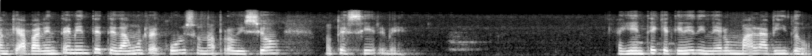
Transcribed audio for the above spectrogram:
Aunque aparentemente te dan un recurso, una provisión, no te sirve. Hay gente que tiene dinero mal habido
